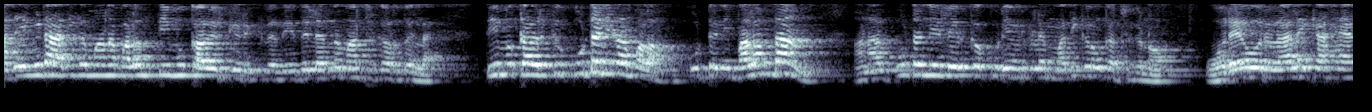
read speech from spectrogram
அதை விட அதிகமான பலம் திமுகவிற்கு இருக்கிறது. இதில் எந்த மாற்று கருத்தும் இல்லை. திமுகவிற்கு கூட்டணி தான் பலம். கூட்டணி பலம் தான். ஆனால் கூட்டணியில் இருக்கக்கூடியவர்களை மதிக்கவும் கற்றுக்கணும். ஒரே ஒரு வேலைக்காக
